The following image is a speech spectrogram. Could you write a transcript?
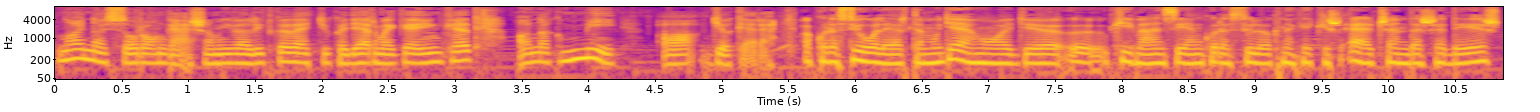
nagy-nagy szorongás, amivel itt követjük a gyermekeinket, annak mi a gyökere. Akkor azt jól értem, ugye, hogy kívánsz ilyenkor a szülőknek egy kis elcsendesedést,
